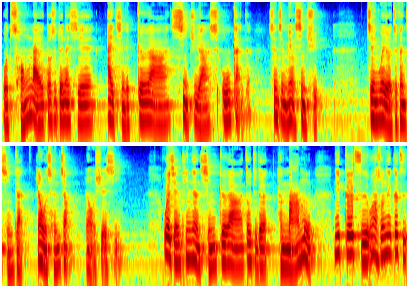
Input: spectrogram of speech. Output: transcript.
我从来都是对那些爱情的歌啊、戏剧啊是无感的。甚至没有兴趣，正因为有了这份情感，让我成长，让我学习。我以前听那种情歌啊，都觉得很麻木。那些歌词，我想说，那歌词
